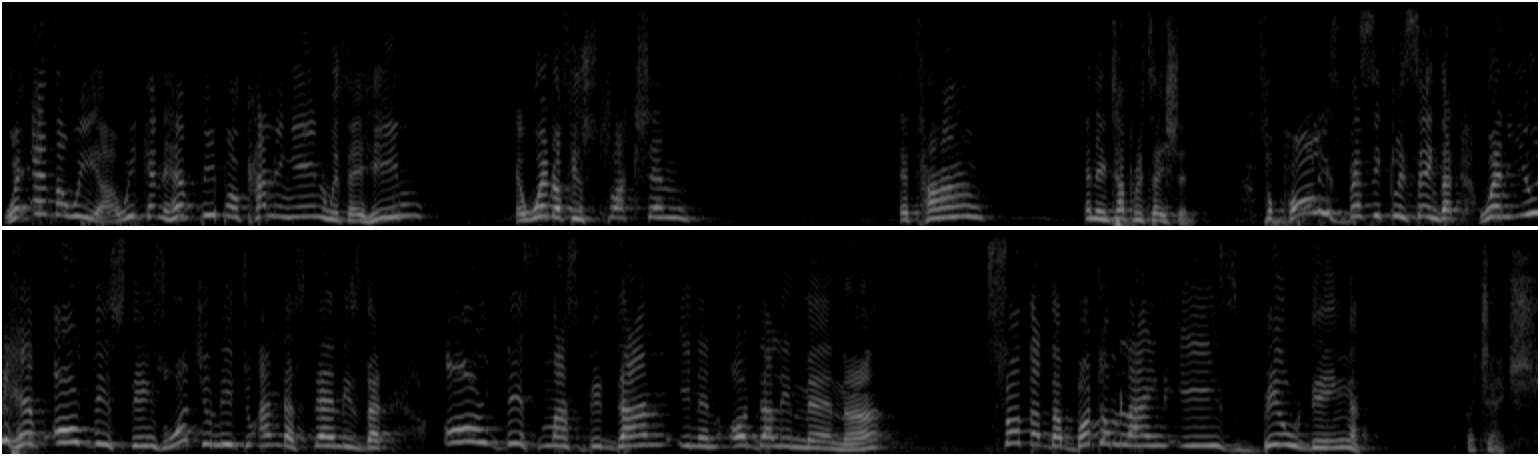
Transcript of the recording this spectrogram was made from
wherever we are, we can have people coming in with a hymn, a word of instruction, a tongue, an interpretation. So Paul is basically saying that when you have all these things, what you need to understand is that all this must be done in an orderly manner so that the bottom line is building the church,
